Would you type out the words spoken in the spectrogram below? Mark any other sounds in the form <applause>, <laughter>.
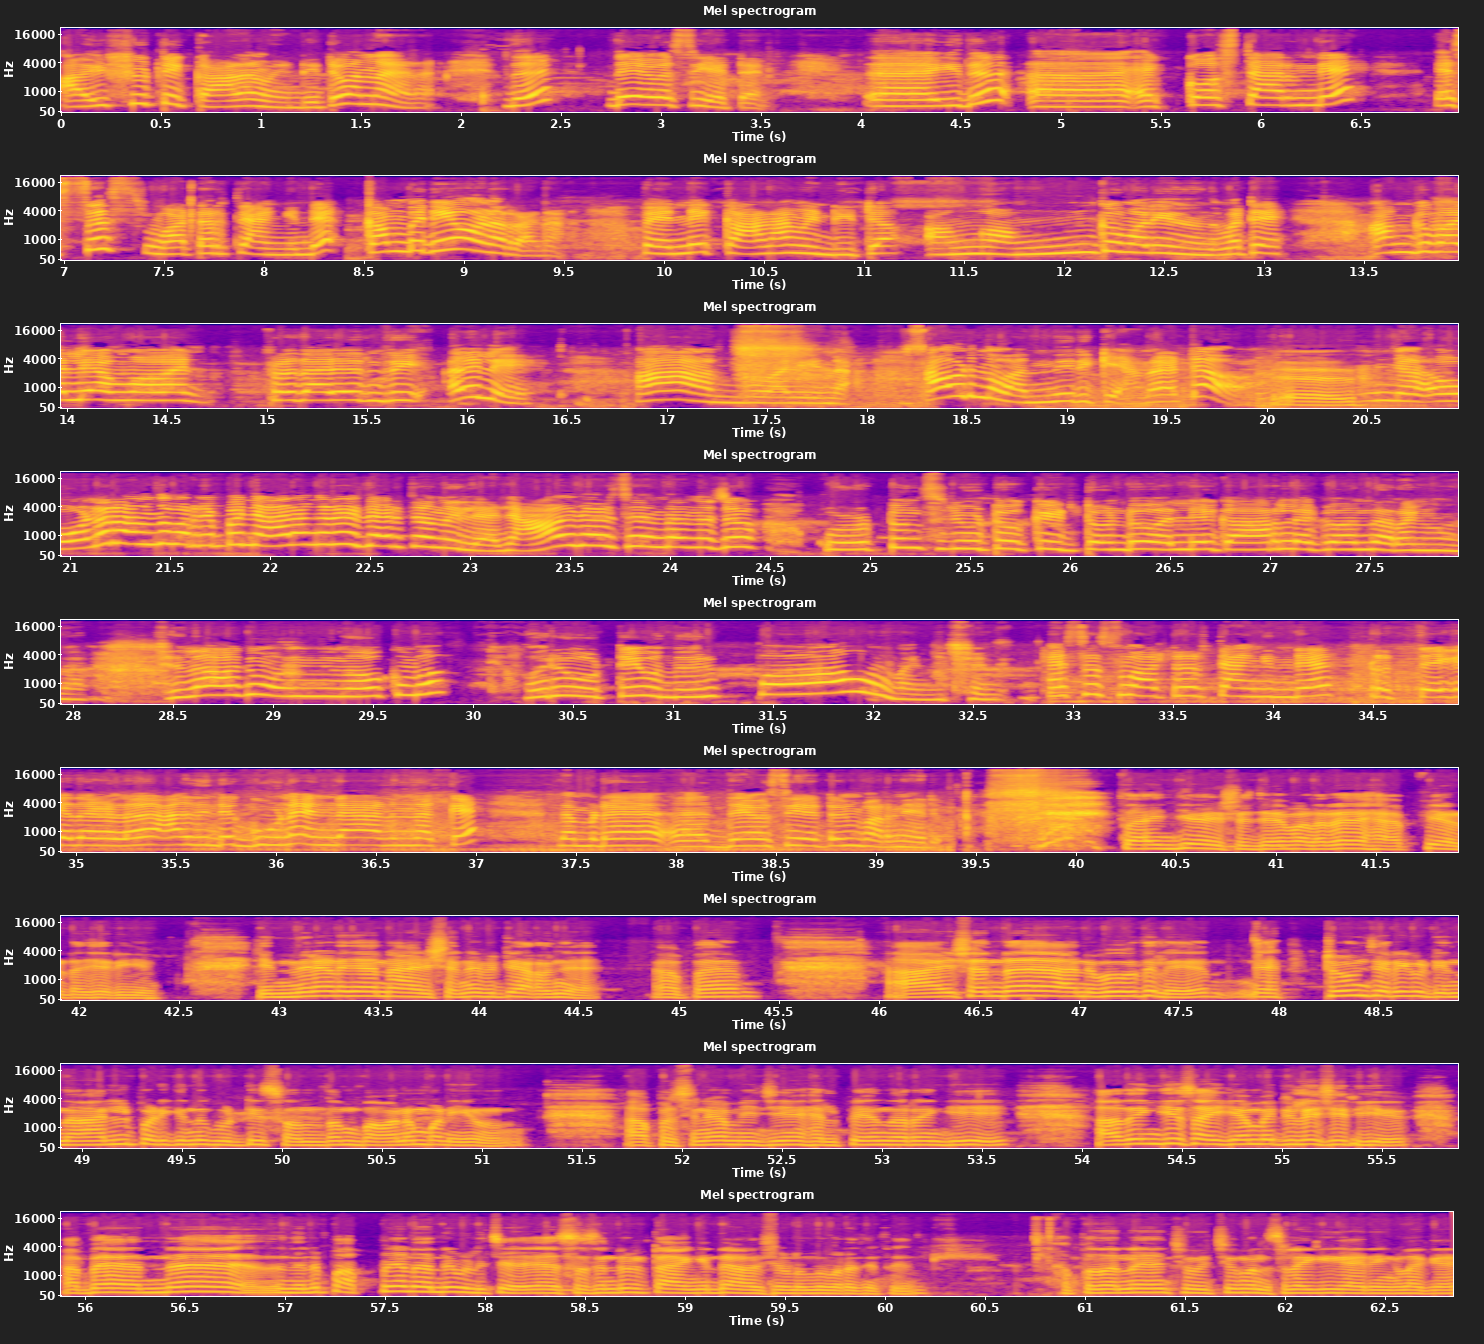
ഐഷുട്ടി കാണാൻ വേണ്ടിയിട്ട് വന്നതാണ്. ഇത് ദേവസിയേട്ടൻ. ഏട്ടൻ ഇത് എക്കോ സ്റ്റാറിന്റെ എസ് എസ് വാട്ടർ ടാങ്കിന്റെ കമ്പനി ഓണറാണ് അപ്പം എന്നെ കാണാൻ വേണ്ടിയിട്ട് അങ്ങ് അങ്കമാലിയിൽ നിന്ന് മറ്റേ അങ്കമാലി അമ്മാവൻ പ്രധാനമന്ത്രി അതല്ലേ ആ അങ്കമാലിയിൽ നിന്ന് അവിടുന്ന് വന്നിരിക്കുകയാണ് കേട്ടോ. ഞാൻ വിചാരിച്ചൊന്നുമില്ല ഞാൻ വിചാരിച്ചത് എന്താണെന്ന് വെച്ചാൽ കോട്ടും സ്യൂട്ടും ഒക്കെ ഇട്ടുകൊണ്ട് വലിയ കാറിലൊക്കെ വന്ന് ഇറങ്ങുന്ന ഇതാകെ നോക്കുമ്പോൾ ഒരു ഊട്ടി വന്ന ഒരു പാവം മനുഷ്യൻ. എസ് എസ് വാട്ടർ ടാങ്കിന്റെ പ്രത്യേകതകൾ അതിന്റെ ഗുണം എന്താണെന്നൊക്കെ നമ്മുടെ ദേവസ്വേട്ടൻ പറഞ്ഞുതരും. Thank you Aisha. ഞാൻ വളരെ ഹാപ്പി ആട്ടോ ശരിക്കും. ഇന്നലെയാണ് ഞാൻ ആയിഷനെ പറ്റി അറിഞ്ഞത് അപ്പം ആയിഷന്റെ അനുഭവത്തിൽ ഏറ്റവും ചെറിയ കുട്ടി നാലിൽ പഠിക്കുന്ന കുട്ടി സ്വന്തം ഭവനം പണിയണം. അപ്പച്ചനെ അമ്മച്ചിയെ ഹെൽപ്പ് ചെയ്യുന്ന പറഞ്ഞെങ്കിൽ അതെനിക്ക് സഹിക്കാൻ പറ്റില്ല ശരിക്കും. അപ്പം എന്നെ നിന്റെ പപ്പയാണ് എന്നെ വിളിച്ചത്. എസ് എസിന്റെ ഒരു ടാങ്കിന്റെ ആവശ്യമാണെന്ന് പറഞ്ഞിട്ട്. അപ്പോൾ തന്നെ ഞാൻ ചോദിച്ചു മനസ്സിലാക്കി കാര്യങ്ങളൊക്കെ.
